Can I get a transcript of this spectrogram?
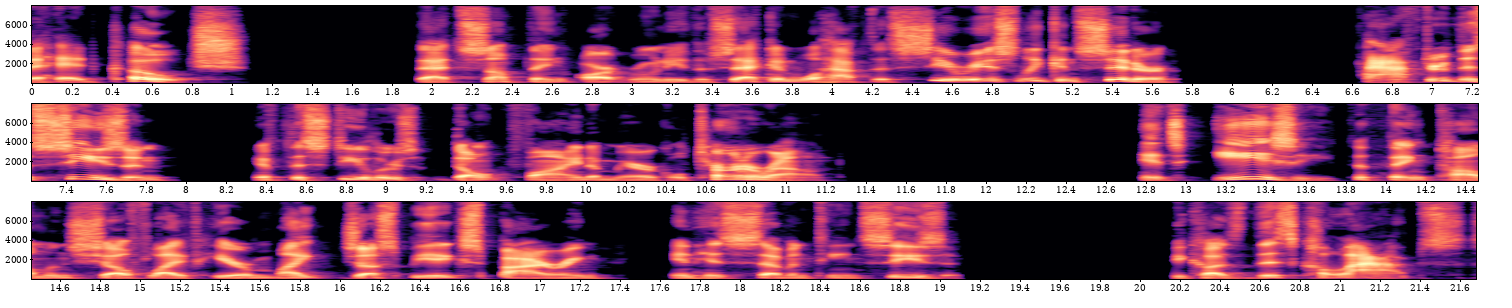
the head coach. That's something Art Rooney II will have to seriously consider after the season if the Steelers don't find a miracle turnaround. It's easy to think Tomlin's shelf life here might just be expiring in his 17th season because this collapse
